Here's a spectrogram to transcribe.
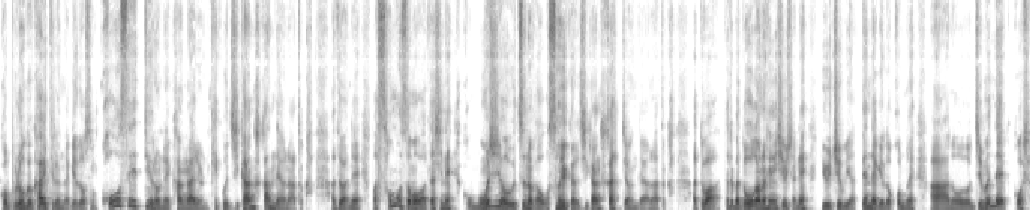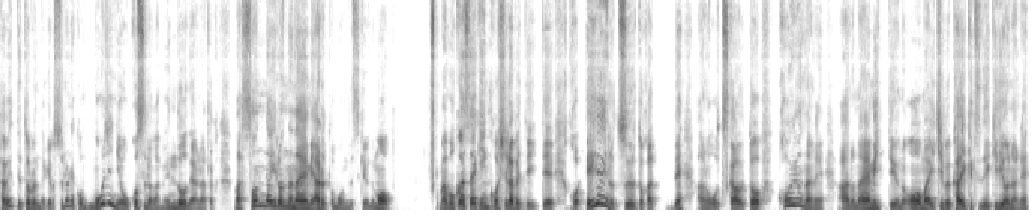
こうブログ書いてるんだけど、その構成っていうのをね、考えるのに結構時間かかるんだよなとか、あとはね、まあ、そもそも私ね、こう文字を打つのが遅いから時間かかっちゃうんだよなとか、あとは、例えば動画の編集者ね、YouTube やってんだけど、このね、あの、自分でこう喋って撮るんだけど、それをね、こう文字に起こすのが面倒だよなとか、まあ、そんないろんな悩みあると思うんですけれども、まあ、僕は最近こう調べていて、こう AI のツールとかね、あのを使うと、こういうようなね、あの悩みっていうのを、まあ、一部解決できるようなね、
